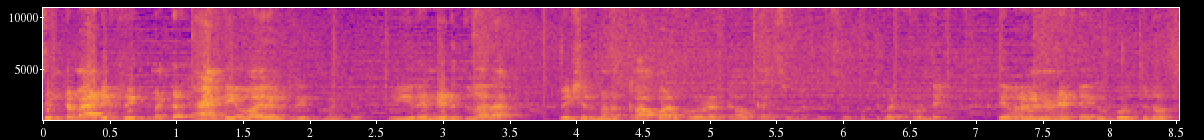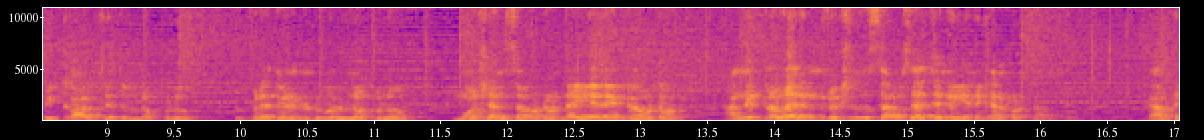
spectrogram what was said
సిమ్టమాటిక్ ట్రీట్మెంట్ యాంటీవైరల్ ట్రీట్మెంట్ ఈ రెండింటి ద్వారా పేషెంట్ మనం కాపాడుకోవడానికి అవకాశం ఉంటుంది. సో గుర్తుపెట్టుకోండి. తీవ్రమైన హెడేక్ గొంతు నొప్పి కాలు చేతుల నొప్పులు విపరీతమైనటువంటి ఒళ్ళు నొప్పులు మోషన్స్ అవ్వడం డయేరియా కావడం అన్నింటిలో వైరల్ ఇన్ఫెక్షన్స్ సర్వసహజంగా ఇవన్నీ కనపడతా ఉంటాయి. కాబట్టి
